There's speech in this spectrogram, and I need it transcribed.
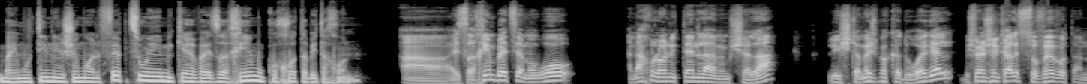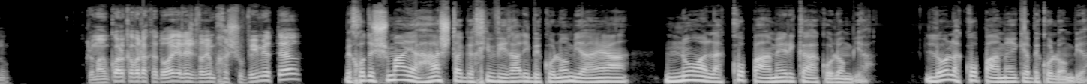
בעימותים נרשמו אלפי פצועים מקרב האזרחים וכוחות הביטחון. האזרחים בעצם אמרו, אנחנו לא ניתן לממשלה להשתמש בכדורגל בשביל מה שנקרא לסובב אותנו. כלומר, עם כל הכבוד לכדורגל יש דברים חשובים יותר. בחודש מאי ההאשטג הכי ויראלי בקולומביה היה No a la Copa América en Colombia. לא לקופה אמריקה בקולומביה.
